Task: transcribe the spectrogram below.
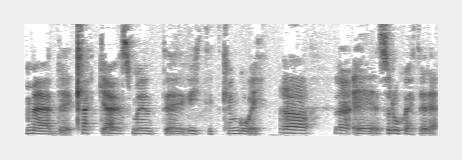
med klackar som jag inte riktigt kan gå i. Ja, nej. Eh, så då sket jag det.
